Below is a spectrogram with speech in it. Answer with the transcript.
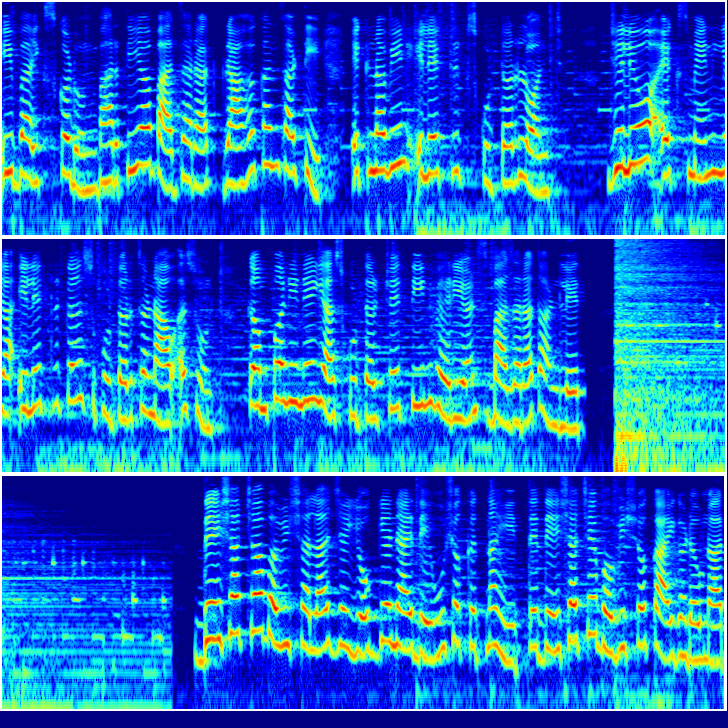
E बाईक्सकडून भारतीय बाजारात ग्राहकांसाठी एक नवीन electric scooter launch Zelio X Men या इलेक्ट्रिकल स्कूटरचं नाव असून कंपनीने या स्कूटरचे तीन व्हेरियंट्स बाजारात आणलेत. देशाच्या भविष्याला जे योग्य न्याय देऊ शकत नाहीत ते देशाचे भविष्य काय घडवणार?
